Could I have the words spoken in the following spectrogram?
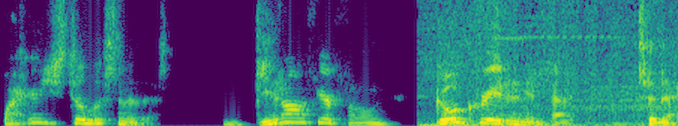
why are you still listening to this? Get off your phone, go create an impact today.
